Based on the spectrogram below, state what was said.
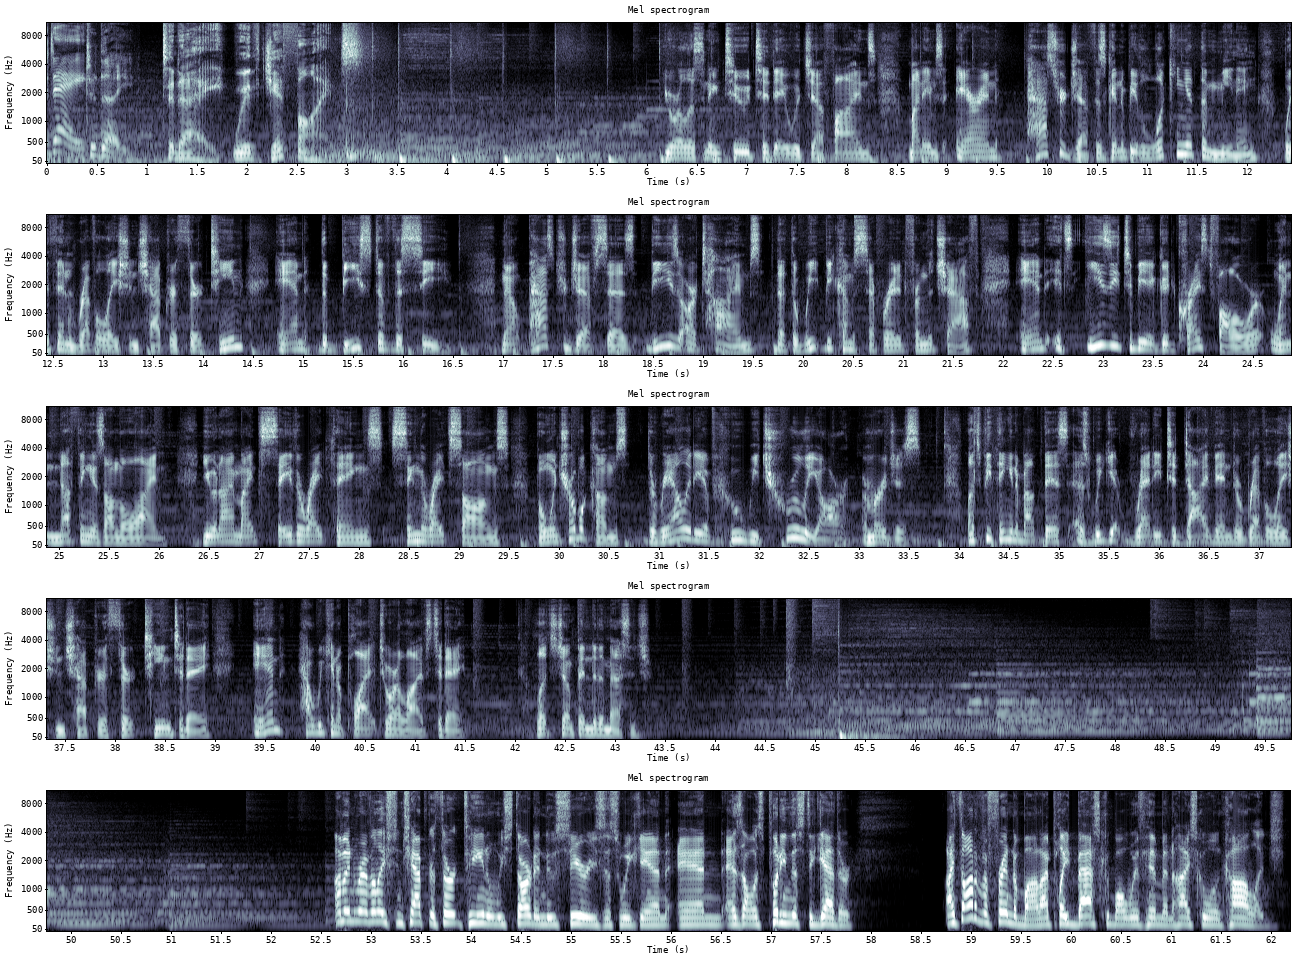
Today. Today. Today. Today with Jeff Vines. You are listening to Today with Jeff Vines. My name's Aaron. Pastor Jeff is going to be looking at the meaning within Revelation chapter 13 and the beast of the sea. Now, Pastor Jeff says these are times that the wheat becomes separated from the chaff, and it's easy to be a good Christ follower when nothing is on the line. You and I might say the right things, sing the right songs, but when trouble comes, the reality of who we truly are emerges. Let's be thinking about this as we get ready to dive into Revelation chapter 13 today and how we can apply it to our lives today. Let's jump into the message. I'm in Revelation chapter 13, and we start a new series this weekend. And as I was putting this together, I thought of a friend of mine. I played basketball with him in high school and college.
